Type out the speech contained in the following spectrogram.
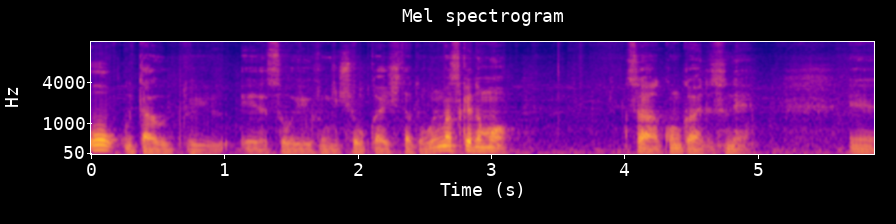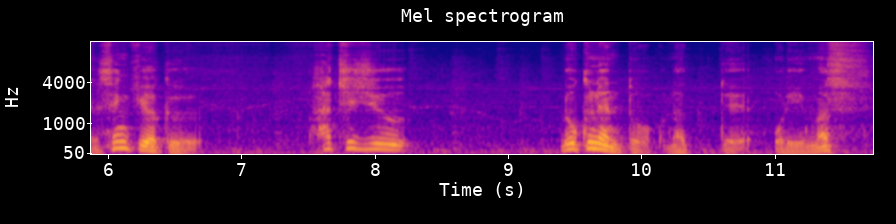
を歌うという、えー、そういうふうに紹介したと思いますけども。さあ今回はですね、えー、1986年となっております。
